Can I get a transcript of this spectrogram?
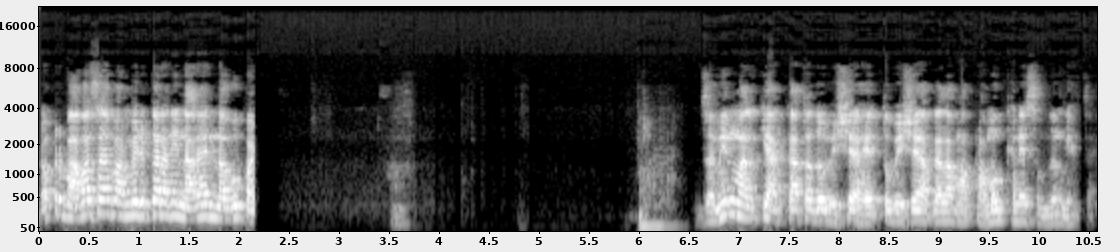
डॉक्टर बाबासाहेब आंबेडकर आणि नारायण नागू पाटील जमीन मालकी हक्काचा जो विषय आहे तो विषय आपल्याला प्रामुख्याने समजून घ्यायचा आहे.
